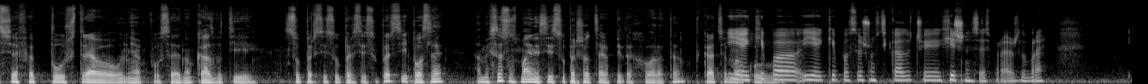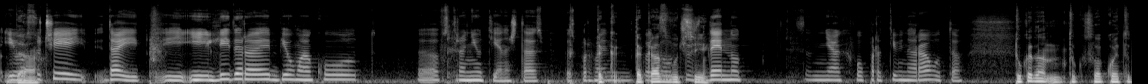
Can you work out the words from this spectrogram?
шеф е поощрявал някакво все едно, казва ти супер си, супер си, супер си и после Ами всъщност май не си супер, защото сега питах хората. Така че И, малко... екипа, и екипа всъщност ти казва, че хищ не се справяш добре. И Да. в случай, да, и, и, и лидера е бил малко в страни от тия неща. Според мен, Така- така е звучи. отчужден от някаква оперативна работа. Тук, да, тук това, което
